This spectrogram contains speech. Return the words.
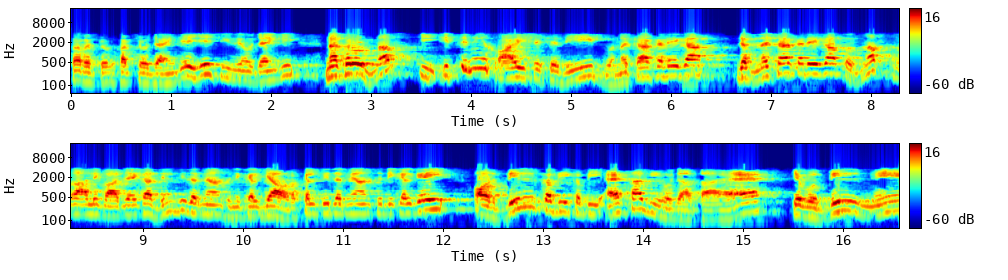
خرچ ہو جائیں گے، یہ چیزیں ہو جائیں گی۔ نہ کرو، نفس کی اتنی خواہش شدید وہ نشہ کرے گا۔ جب نشہ کرے گا تو نفس غالب آ جائے گا، دل بھی درمیان سے نکل گیا اور عقل بھی درمیان سے نکل گئی اور دل کبھی کبھی ایسا بھی ہو جاتا ہے کہ وہ دل میں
